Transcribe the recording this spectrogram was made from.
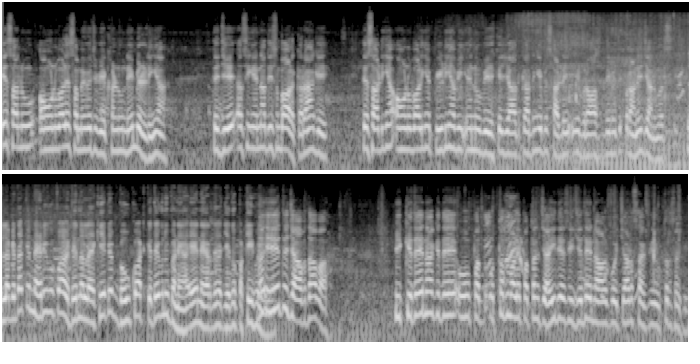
ਇਹ ਸਾਨੂੰ ਆਉਣ ਵਾਲੇ ਸਮੇਂ ਵਿੱਚ ਵੇਖਣ ਨੂੰ ਨਹੀਂ ਮਿਲਣੀਆਂ। ਤੇ ਜੇ ਅਸੀਂ ਇਹਨਾਂ ਦੀ ਸੰਭਾਲ ਕਰਾਂਗੇ ਤੇ ਸਾਡੀਆਂ ਆਉਣ ਵਾਲੀਆਂ ਪੀੜ੍ਹੀਆਂ ਵੀ ਇਹਨੂੰ ਵੇਖ ਕੇ ਯਾਦ ਕਰਨਗੀਆਂ ਵੀ ਸਾਡੇ ਇਹ ਵਿਰਾਸਤ ਦੇ ਵਿੱਚ ਪੁਰਾਣੇ ਜਾਨਵਰ ਸੀ। ਲੱਗਦਾ ਕਿ ਨਹਿਰੀ ਵਿਭਾਗ ਦੇ ਨਾਲ ਲੈ ਕੇ ਕਿ ਗਊ ਘਾਟ ਕਿਤੇ ਵੀ ਨਹੀਂ ਬਣਿਆ ਇਹ ਨਹਿਰ ਦੇ ਵਿੱਚ ਜਦੋਂ ਪੱਕੀ ਹੋਈ। ਇਹ ਤੇ ਜਾਪਦਾ ਵਾ ਵੀ ਕਿਤੇ ਨਾ ਕਿਤੇ ਉਹ ਉਤਰਨ ਵਾਲੇ ਪਤਨ ਚਾਹੀਦੇ ਸੀ ਜਿਹਦੇ ਨਾਲ ਕੋਈ ਚੜ ਸਕੇ ਉਤਰ ਸਕੇ।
